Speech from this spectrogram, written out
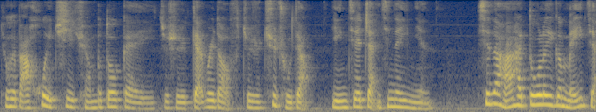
就会把晦气全部都给就是 get rid of，就是去除掉，迎接崭新的一年。现在好像还多了一个美甲。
